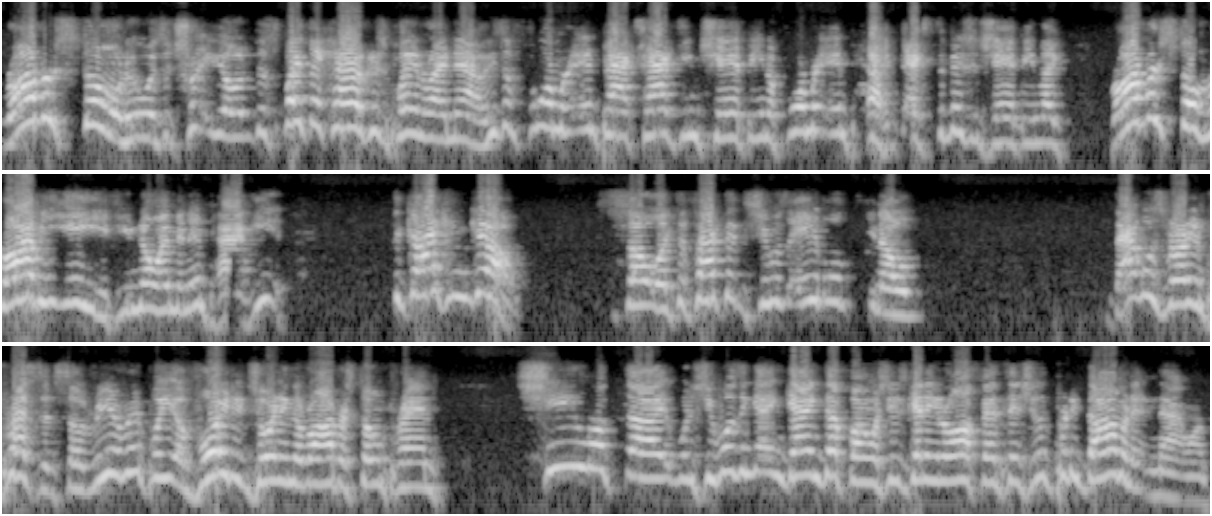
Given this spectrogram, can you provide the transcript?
Robert Stone, who was a tra- you know, despite the character he's playing right now, he's a former Impact Tag Team Champion, a former Impact X Division Champion. Like Robert Stone, Robbie E, if you know him in Impact, he the guy can go. So like the fact that she was able, you know, that was very impressive. So Rhea Ripley avoided joining the Robert Stone brand. She looked uh, when she wasn't getting ganged up on, when she was getting her offense in, she looked pretty dominant in that one.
